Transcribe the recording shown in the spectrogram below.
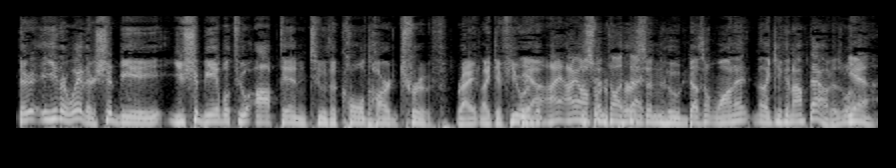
There, either way, there should be you should be able to opt in to the cold hard truth, right? Like if you were Yeah, the, I- I the often sort of thought that- person who doesn't want it, like you can opt out as well. Yeah,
